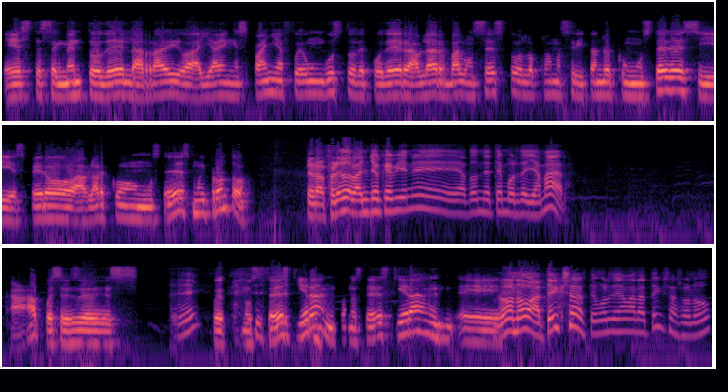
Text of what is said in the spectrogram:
este segmento de la radio allá en España. Fue un gusto de poder hablar baloncesto, lo vamos editando con ustedes y espero hablar con ustedes muy pronto. Pero Alfredo, el año que viene, ¿a dónde tenemos de llamar? Ah, pues es, ¿Eh? pues cuando ustedes quieran, cuando ustedes quieran. Eh... No, no, a Texas, ¿tenemos de llamar a Texas o no?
